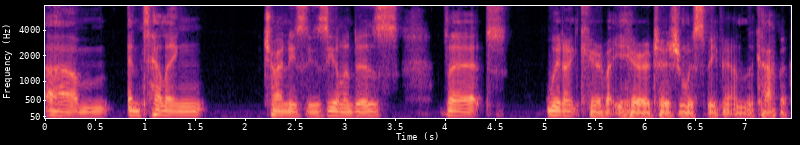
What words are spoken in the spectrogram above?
um, and telling Chinese New Zealanders that we don't care about your heritage and we're sweeping it under the carpet.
